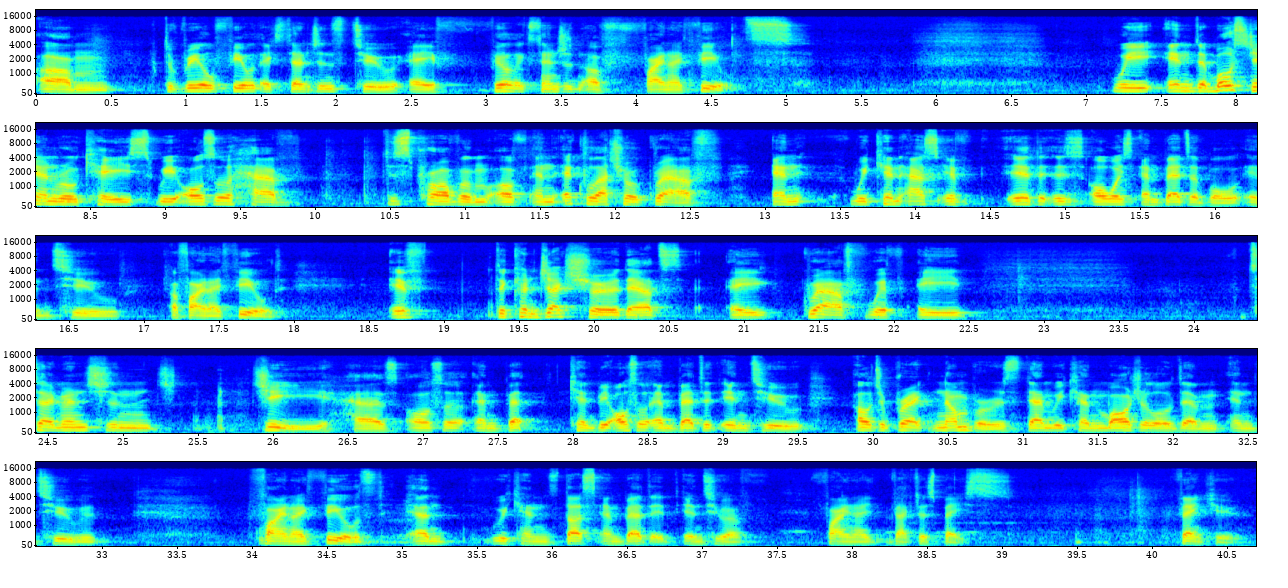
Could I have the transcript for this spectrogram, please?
um, the real field extensions to a field extension of finite fields. We, in the most general case, we also have this problem of an equilateral graph, and we can ask if it is always embeddable into a finite field. If the conjecture that a graph with a dimension g has also embed can be also embedded into algebraic numbers, then we can modulo them into finite fields, and we can thus embed it into a finite vector space. Thank you.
